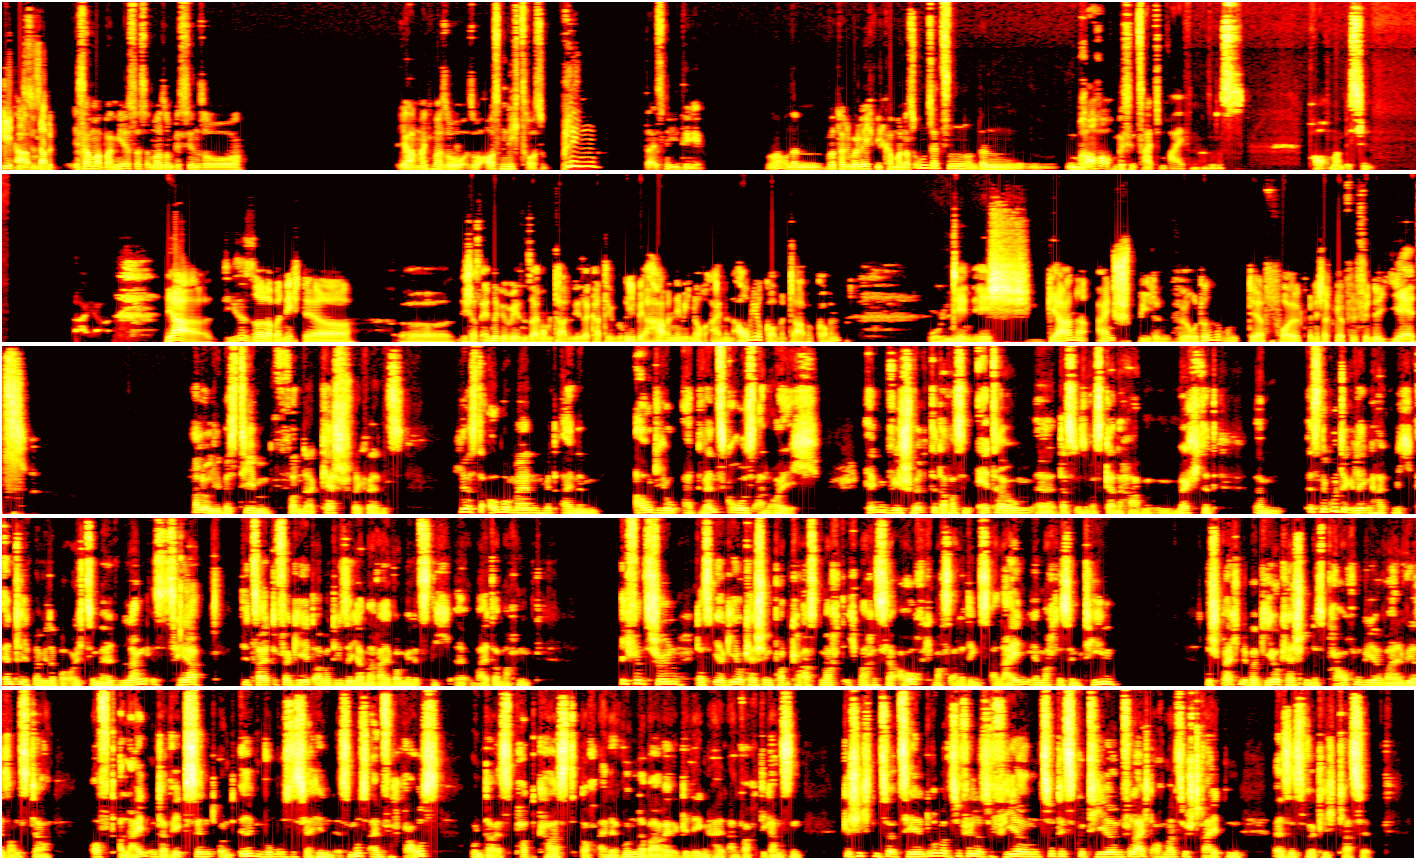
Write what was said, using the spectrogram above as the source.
Geht Ja, nicht zusammen. ich sag mal, bei mir ist das immer so ein bisschen so, ja, manchmal so, so aus dem Nichts raus. So pling, da ist eine Idee. Ja, und dann wird halt überlegt, wie kann man das umsetzen und dann braucht auch ein bisschen Zeit zum Reifen. Also das braucht man ein bisschen. Ja, diese soll aber nicht der äh, nicht das Ende gewesen sein momentan in dieser Kategorie. Wir haben nämlich noch einen Audiokommentar bekommen, den ich gerne einspielen würde und der folgt, wenn ich das Knöpfchen finde, jetzt. Hallo liebes Team von der Cash-Frequenz. Hier ist der Oboman mit einem Audio-Adventsgruß an euch. Irgendwie schwirrte da was im Äther rum, äh, dass ihr sowas gerne haben möchtet. Ähm, ist eine gute Gelegenheit, mich endlich mal wieder bei euch zu melden. Lang ist's her, die Zeit vergeht, aber diese Jammerei wollen wir jetzt nicht äh, weitermachen. Ich find's schön, dass ihr Geocaching-Podcast macht. Ich mache es ja auch. Ich mache es allerdings allein. Ihr macht es im Team. Wir sprechen über Geocachen, das brauchen wir, weil wir sonst ja oft allein unterwegs sind und irgendwo muss es ja hin. Es muss einfach raus und da ist Podcast doch eine wunderbare Gelegenheit, einfach die ganzen Geschichten zu erzählen, drüber zu philosophieren, zu diskutieren, vielleicht auch mal zu streiten. Es ist wirklich klasse.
